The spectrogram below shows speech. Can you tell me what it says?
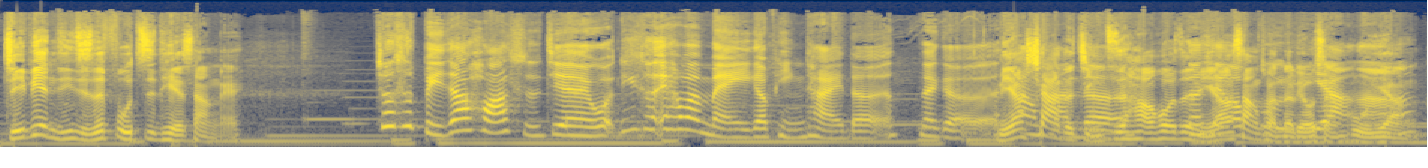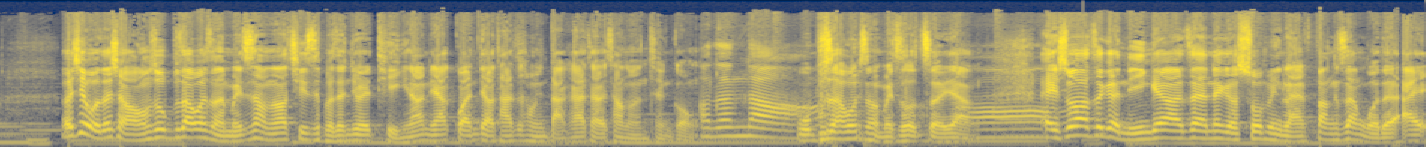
即便你只是复制贴上哎，就是比较花时间。我你看，因为他们每一个平台的那个你要下的井字号或者你要上传的流程不一样。啊、而且我的小红书不知道为什么每次上传到七十 percent 就会停，然后你要关掉它，再重新打开才会上传成功。哦，真的、哦，我不知道为什么每次都这样。哎、哦欸，说到这个，你应该要在那个说明栏放上我的 i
